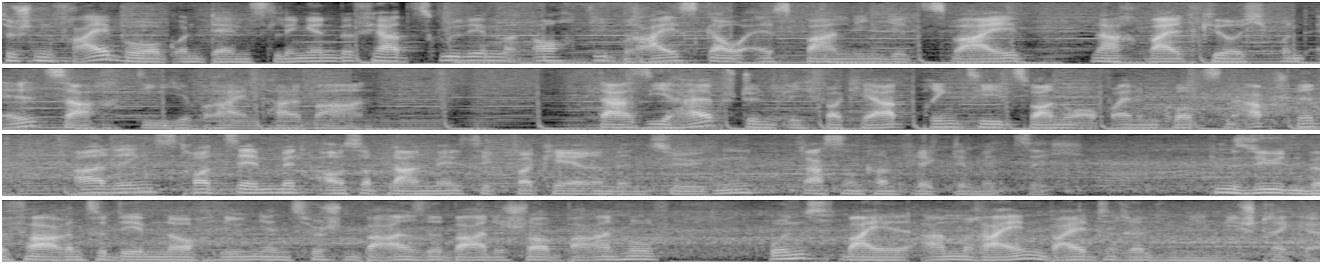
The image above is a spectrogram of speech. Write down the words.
Zwischen Freiburg und Denzlingen befährt zudem auch die Breisgau-S-Bahn-Linie 2 nach Waldkirch und Elzach die Rheintalbahn. Da sie halbstündlich verkehrt, bringt sie zwar nur auf einem kurzen Abschnitt, allerdings trotzdem mit außerplanmäßig verkehrenden Zügen Rassenkonflikte mit sich. Im Süden befahren zudem noch Linien zwischen Basel-Badischer Bahnhof und Weil am Rhein weitere Linien die Strecke.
